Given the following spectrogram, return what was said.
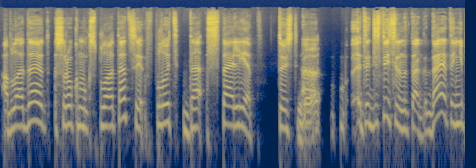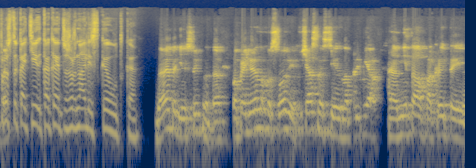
обладают сроком эксплуатации вплоть до 100 лет. То есть Да. а, это действительно так, да? Это не Да. просто какие- какая-то журналистская утка. Да, это действительно так. В определенных условиях, в частности, например, э, металл, покрытый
